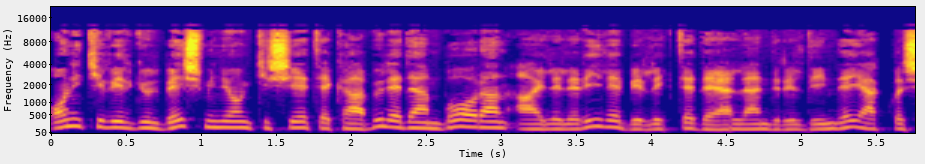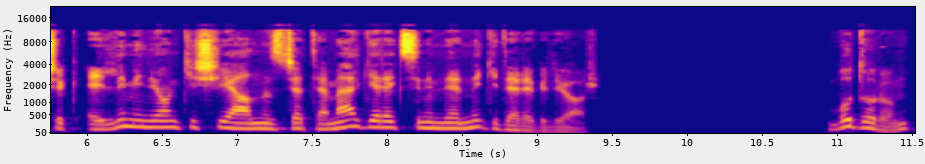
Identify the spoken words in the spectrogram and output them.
12,5 milyon kişiye tekabül eden bu oran aileleriyle birlikte değerlendirildiğinde yaklaşık 50 milyon kişi yalnızca temel gereksinimlerini giderebiliyor. Bu durum,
